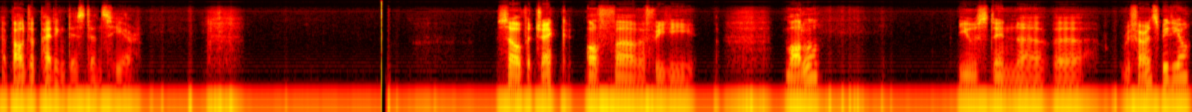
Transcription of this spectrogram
about the padding distance here. So the check of uh, the 3D model used in uh, the reference video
